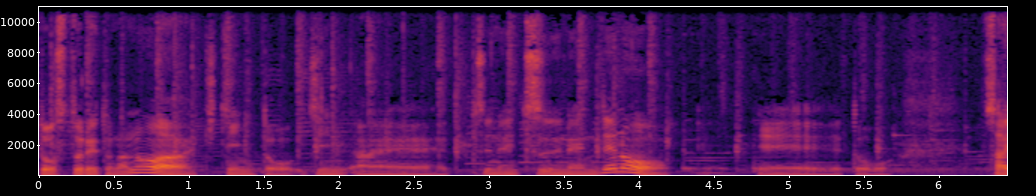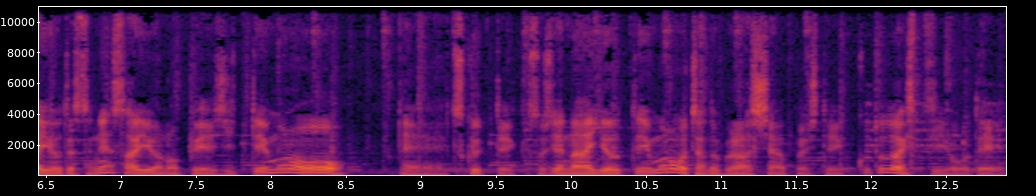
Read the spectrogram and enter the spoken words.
ドストレートなのはきちんと人、えー、常に通年での、えーと、採用ですね。採用のページっていうものを、えー、作っていく。そして内容っていうものもちゃんとブラッシュアップしていくことが必要で、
